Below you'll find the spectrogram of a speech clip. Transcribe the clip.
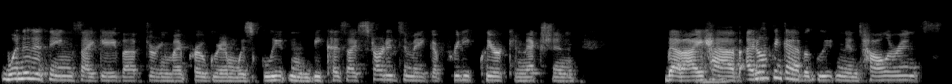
one of the things I gave up during my program was gluten because I started to make a pretty clear connection that I mm-hmm. have. I don't think I have a gluten intolerance,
